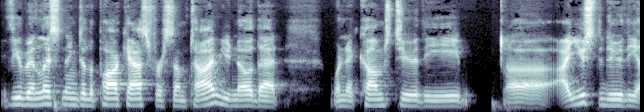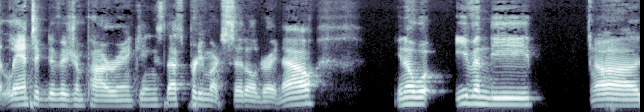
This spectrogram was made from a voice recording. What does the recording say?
If you've been listening to the podcast for some time, you know that when it comes to the uh, I used to do the Atlantic Division power rankings. That's pretty much settled right now. You know what? Even the uh,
